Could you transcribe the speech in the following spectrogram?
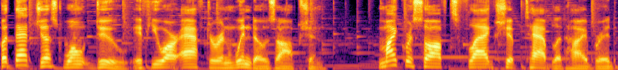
But that just won't do if you are after an Windows option. Microsoft's flagship tablet hybrid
